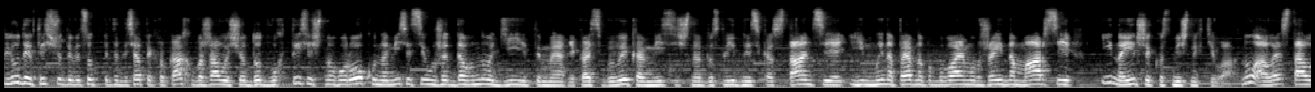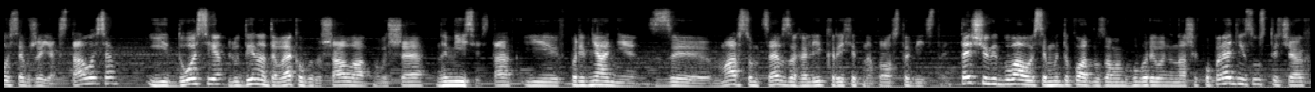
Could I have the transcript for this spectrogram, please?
Люди в 1950-х роках вважали, що до 2000 року на місяці вже давно діятиме якась велика місячна дослідницька станція, і ми напевно побуваємо вже і на Марсі, і на інших космічних тілах. Ну але сталося вже як сталося. І досі людина далеко вирушала лише на місяць, так і в порівнянні з Марсом це взагалі крихітна просто відстань. Те, що відбувалося, ми докладно з вами обговорили на наших попередніх зустрічах.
